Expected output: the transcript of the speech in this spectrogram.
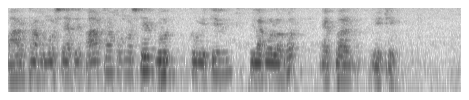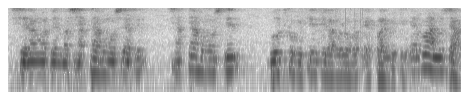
বাৰটা সমষ্টি আছে। বাৰটা সমষ্টিৰ বুথ কমিটিবিলাকৰ লগত একবাৰ মিটিং চিৰাঙত যেনিবা সাতটা সমষ্টি আছে। সাতটা সমষ্টিৰ বুথ কমিটিবিলাকৰ লগত একবাৰ মিটিং এনেকুৱা আমি যাম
